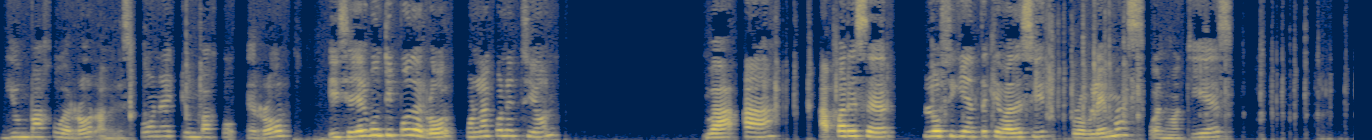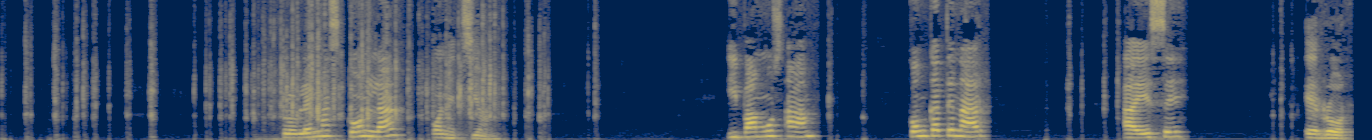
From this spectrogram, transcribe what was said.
guion bajo error. A ver, es connect guion bajo error. Y si hay algún tipo de error con la conexión, va a aparecer lo siguiente que va a decir problemas. Bueno, aquí es problemas con la conexión. Y vamos a concatenar a ese error.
